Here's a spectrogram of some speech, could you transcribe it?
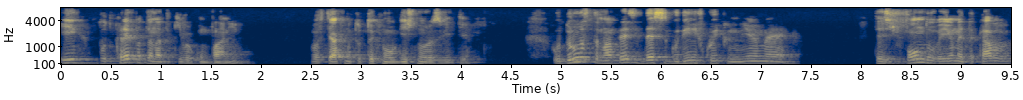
И подкрепата на такива компании в тяхното технологично развитие. От друга страна, тези 10 години, в които ние имаме тези фондове, имаме такава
